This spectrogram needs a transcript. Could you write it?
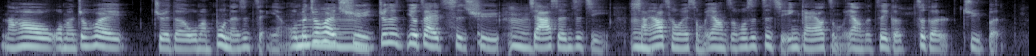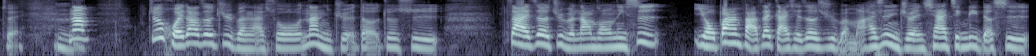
然后我们就会。觉得我们不能是怎样，我们就会去，嗯、就是又再一次去加深自己想要成为什么样子，嗯、或是自己应该要怎么样的这个这个剧本。对，嗯、那就回到这个剧本来说，那你觉得就是在这个剧本当中，你是有办法再改写这个剧本吗？还是你觉得你现在经历的是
